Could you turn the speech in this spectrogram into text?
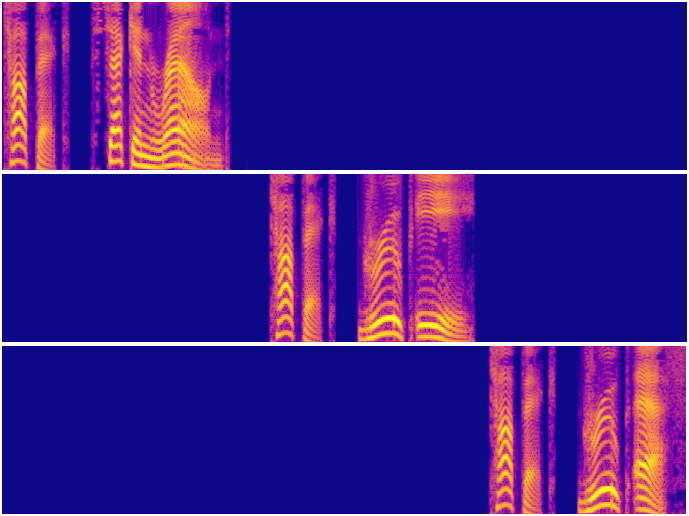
Topic Second round. Topic. Group E. Topic. Group F.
